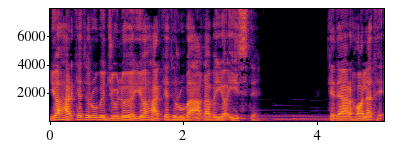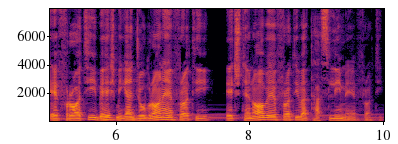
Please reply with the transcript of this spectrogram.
یا حرکت رو به جلو یا حرکت رو به عقب یا ایسته. که در حالت افراطی بهش میگن جبران افراطی اجتناب افراطی و تسلیم افراطی.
